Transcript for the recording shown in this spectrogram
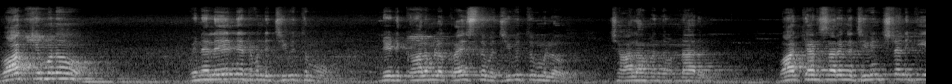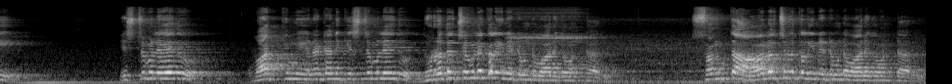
వాక్యమును వినలేనటువంటి జీవితము. నేటి కాలంలో క్రైస్తవ జీవితంలో చాలామంది ఉన్నారు. వాక్యానుసారంగా జీవించడానికి ఇష్టం లేదు. వాక్యము వినడానికి ఇష్టం లేదు దురద చెవులు కలిగినటువంటి వారుగా ఉంటారు. సొంత ఆలోచన కలిగినటువంటి వారుగా ఉంటారు.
